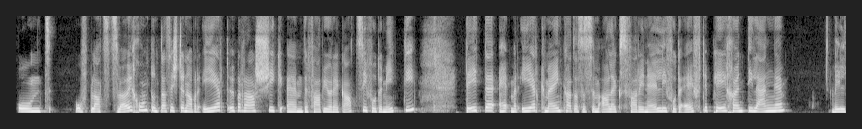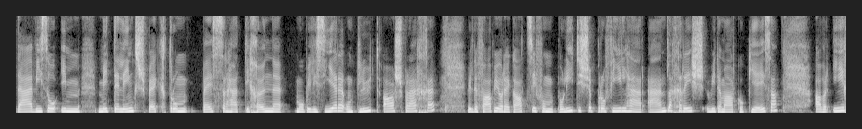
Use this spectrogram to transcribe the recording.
Und auf Platz 2 kommt, und das ist dann aber eher die Überraschung, ähm, der Fabio Regazzi von der Mitte. Dort hat man eher gemeint, dass es Alex Farinelli von der FDP könnte länger weil der wie so im Mitte-Links-Spektrum besser hätte können mobilisieren und die Leute ansprechen, weil der Fabio Regazzi vom politischen Profil her ähnlicher ist wie der Marco Chiesa. Aber ich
